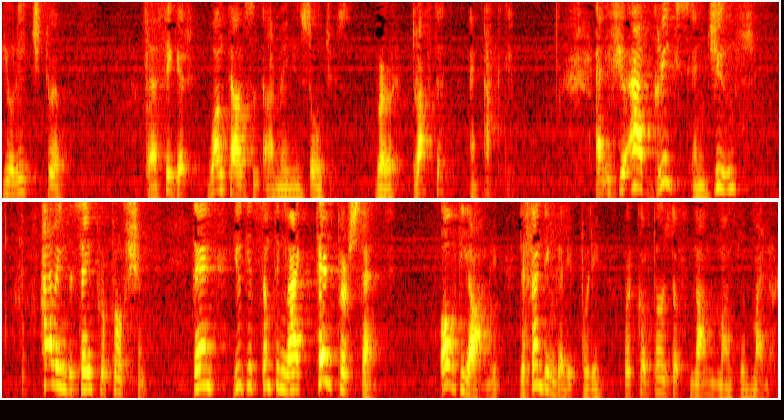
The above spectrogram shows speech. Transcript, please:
you reach to a, a figure 1,000 Armenian soldiers were drafted and active. And if you add Greeks and Jews having the same proportion, then you get something like 10% of the army defending Gallipoli were composed of non-Muslim minorities.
